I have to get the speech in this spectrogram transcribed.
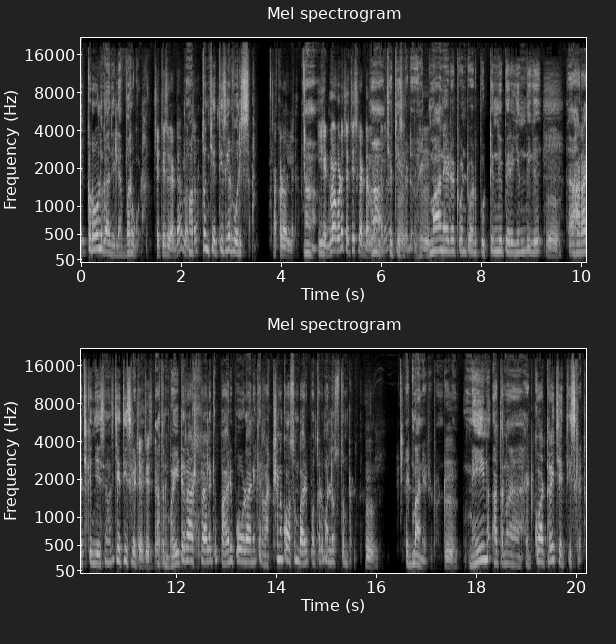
ఇక్కడోళ్ళు కాదు వీళ్ళు ఎవ్వరు కూడా. ఛత్తీస్గఢ్ మొత్తం? ఛత్తీస్గఢ్ ఒరిస్సా. అక్కడ వాళ్ళే ఈ హెడ్మా కూడా ఛత్తీస్గఢ్ ఛత్తీస్గఢ్ హిడ్మా అనేటటువంటి వాడు పుట్టింది పెరిగింది హరాచకం చేసినది ఛత్తీస్గఢ్ అతను బయట రాష్ట్రాలకి పారిపోవడానికి రక్షణ కోసం పారిపోతాడు మళ్ళీ వస్తుంటాడు. హిడ్మా అనేటటువంటి మెయిన్ అతని హెడ్ క్వార్టరే ఛత్తీస్గఢ్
